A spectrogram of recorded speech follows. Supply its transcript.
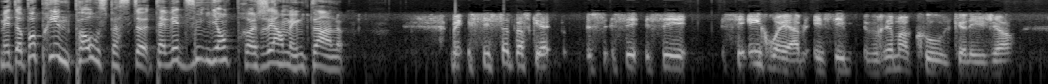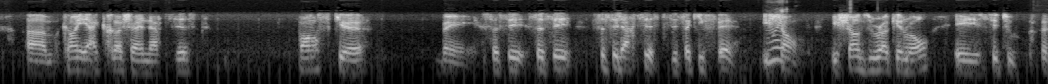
mais t'as pas pris une pause parce que t'avais 10 millions de projets en même temps, là. Mais c'est ça parce que c'est c'est incroyable et c'est vraiment cool que les gens euh, quand ils accrochent à un artiste pensent que ben ça c'est ça c'est ça c'est l'artiste, c'est ça qu'il fait. Il Oui. chante, il chante du rock and roll et c'est tout.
